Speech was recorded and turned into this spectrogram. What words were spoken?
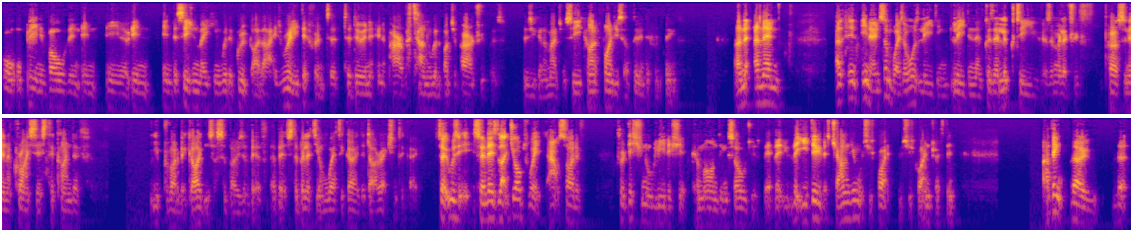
or, or being involved in, in you know in, in decision making with a group like that is really different to, to doing it in a para battalion with a bunch of paratroopers, as you can imagine. So you kind of find yourself doing different things. And and then and in, you know, in some ways, I was leading leading them because they look to you as a military person in a crisis to kind of you provide a bit of guidance, I suppose, a bit of a bit of stability on where to go, the direction to go. So it was so there's like jobs where outside of traditional leadership, commanding soldiers that, that you do that's challenging, which is quite which is quite interesting. I think though that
